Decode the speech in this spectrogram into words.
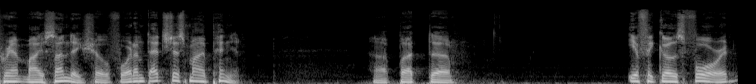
preempt my Sunday show for it. I'm, that's just my opinion. Uh, but uh, if it goes forward,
